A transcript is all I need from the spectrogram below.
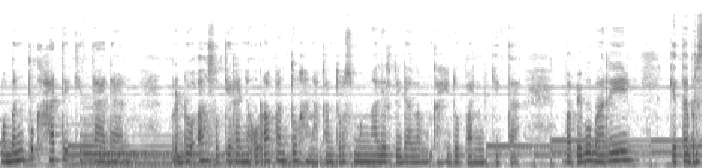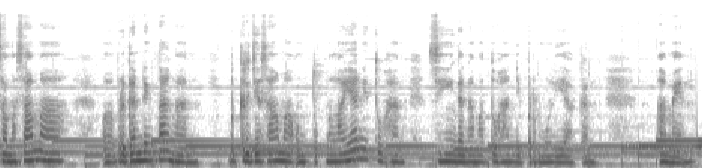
membentuk hati kita dan berdoa sekiranya urapan Tuhan akan terus mengalir di dalam kehidupan kita. Bapak Ibu mari kita bersama-sama eh, bergandeng tangan, bekerja sama untuk melayani Tuhan sehingga nama Tuhan dipermuliakan. Amin.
